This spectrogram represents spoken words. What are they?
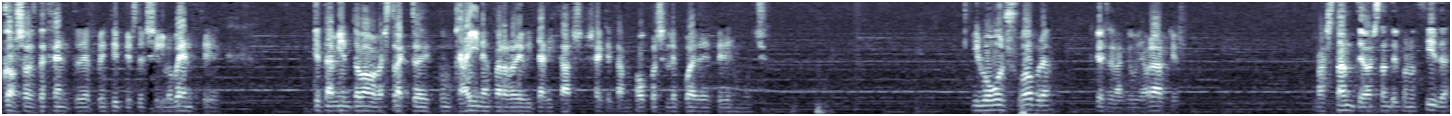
cosas de gente de principios del siglo XX que también tomaba extracto de cocaína para revitalizarse, o sea que tampoco se le puede pedir mucho. Y luego en su obra, que es de la que voy a hablar, que es bastante, bastante conocida,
